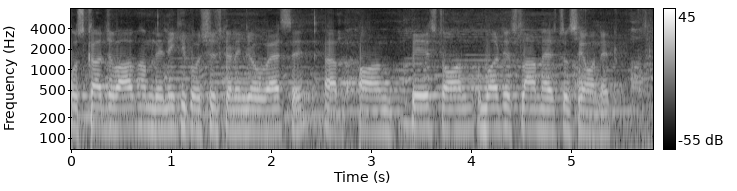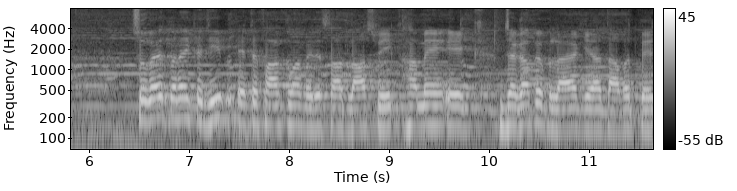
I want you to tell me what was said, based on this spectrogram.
اس کا جواب ہم لینے کی کوشش کریں گے اویس سے اب on based on word Islam has to see on it so ویس بڑا ایک عجیب اتفاق ہوا میرے ساتھ لاسٹ ویک ہمیں ایک جگہ پہ بلایا گیا دعوت پہ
